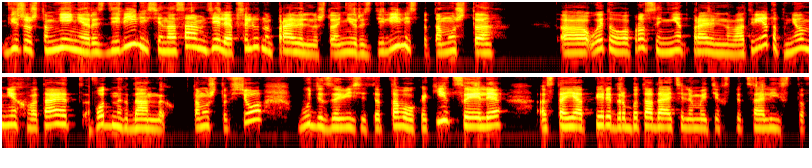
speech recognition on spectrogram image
Вижу, что мнения разделились, и на самом деле абсолютно правильно, что они разделились, потому что э, у этого вопроса нет правильного ответа, в нем не хватает вводных данных потому что все будет зависеть от того, какие цели а, стоят перед работодателем этих специалистов,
